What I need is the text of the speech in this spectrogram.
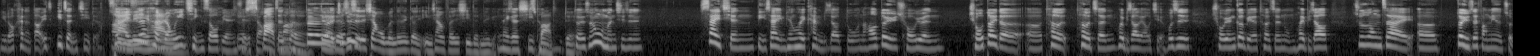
你都看得到一一整季的。太厉害很容易了情搜别人学校。真的，嘛对对对对就就是是像我们的那个影像分析的那个那个系统 spot，对对，所以我们其实赛前比赛影片会看比较多，然后对于球员、球队的呃特特征会比较了解，或是球员个别的特征，我们会比较注重在呃对于这方面的准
